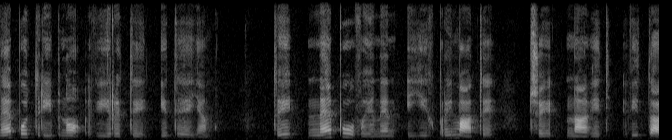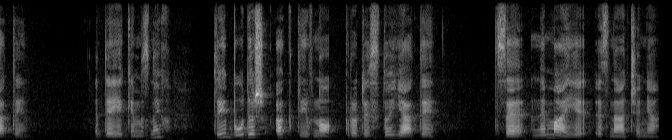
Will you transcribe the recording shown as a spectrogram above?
не потрібно вірити ідеям. Ти не повинен їх приймати чи навіть вітати. Деяким з них ти будеш активно протистояти. Це не має значення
